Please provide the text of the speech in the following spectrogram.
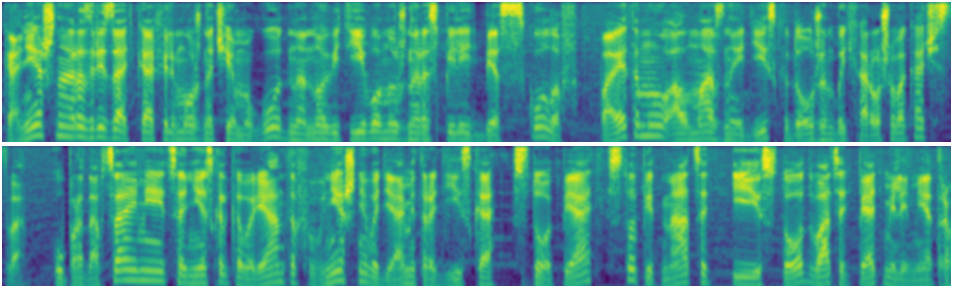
Конечно, разрезать кафель можно чем угодно, но ведь его нужно распилить без сколов, поэтому алмазный диск должен быть хорошего качества. У продавца имеется несколько вариантов внешнего диаметра диска 105, 115 и 125 мм.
